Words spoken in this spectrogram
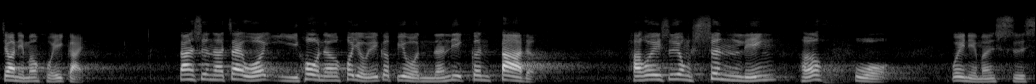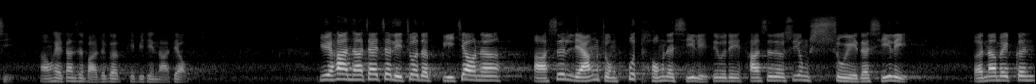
叫你们悔改。但是呢，在我以后呢，会有一个比我能力更大的，他会是用圣灵和火为你们施洗。啊，我们可以暂时把这个 PPT 拿掉。约翰呢，在这里做的比较呢。啊，是两种不同的洗礼，对不对？他是是用水的洗礼，而那位更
